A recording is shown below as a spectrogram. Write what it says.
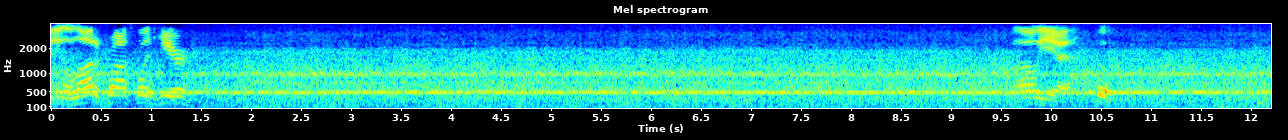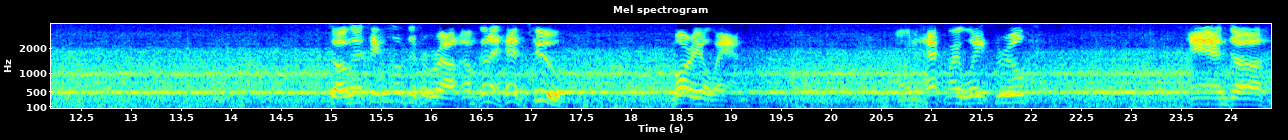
getting a lot of crosswind here. Oh yeah. So I'm going to take a little different route. I'm going to head to Mario Land. I'm going to hack my way through and uh,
